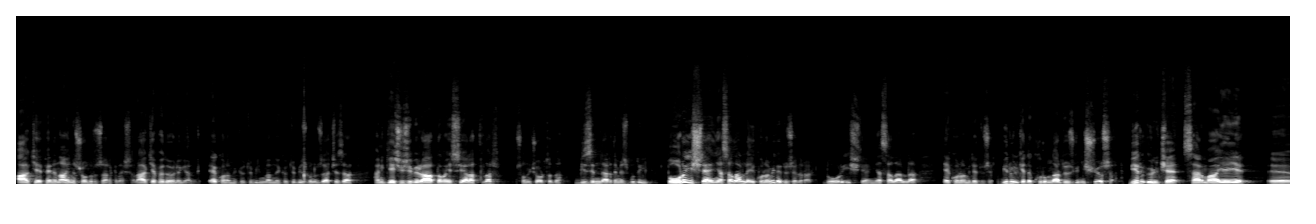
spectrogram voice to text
AKP'nin aynısı oluruz arkadaşlar. AKP de öyle gelmiş. Ekonomi kötü, bilmem ne kötü. Biz bunu düzelteceğiz ha. Hani geçici bir rahatlama hissi yarattılar. Sonuç ortada. Bizim derdimiz bu değil. Doğru işleyen yasalarla ekonomi de düzelir artık. Doğru işleyen yasalarla ekonomi de düzelir. Bir ülkede kurumlar düzgün işliyorsa, bir ülke sermayeyi e,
